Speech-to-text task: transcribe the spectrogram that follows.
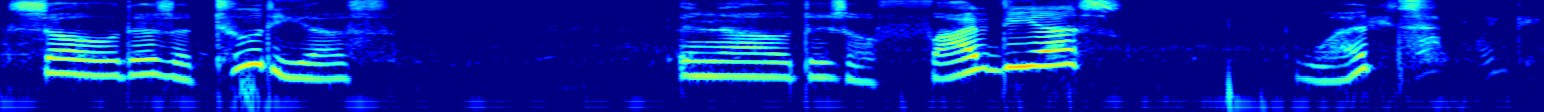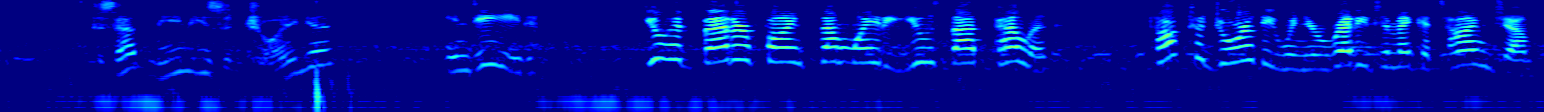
So there's a 2DS. And now there's a 5DS? What? He's not blinking. Does that mean he's enjoying it? indeed. You had better find some way to use that pellet. Talk to Dorothy when you're ready to make a time jump.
